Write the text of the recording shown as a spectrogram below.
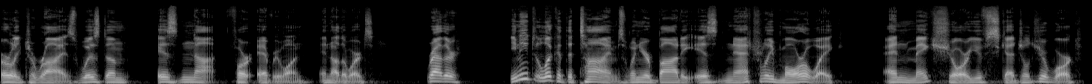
early to rise wisdom is not for everyone, in other words. Rather, you need to look at the times when your body is naturally more awake and make sure you've scheduled your work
